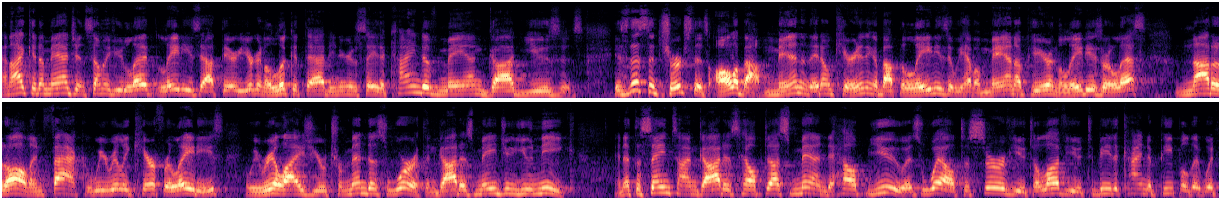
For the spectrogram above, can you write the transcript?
And I can imagine some of you ladies out there, you're going to look at that and you're going to say, the kind of man God uses. Is this a church that's all about men and they don't care anything about the ladies, that we have a man up here and the ladies are less? Not at all. In fact, we really care for ladies. We realize your tremendous worth and God has made you unique. And at the same time, God has helped us men to help you as well, to serve you, to love you, to be the kind of people that would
